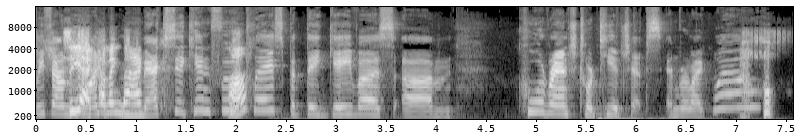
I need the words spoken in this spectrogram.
we found So, yeah, one coming back- Mexican food Huh? place, but they gave us um, Cool Ranch tortilla chips, and we're like, well.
